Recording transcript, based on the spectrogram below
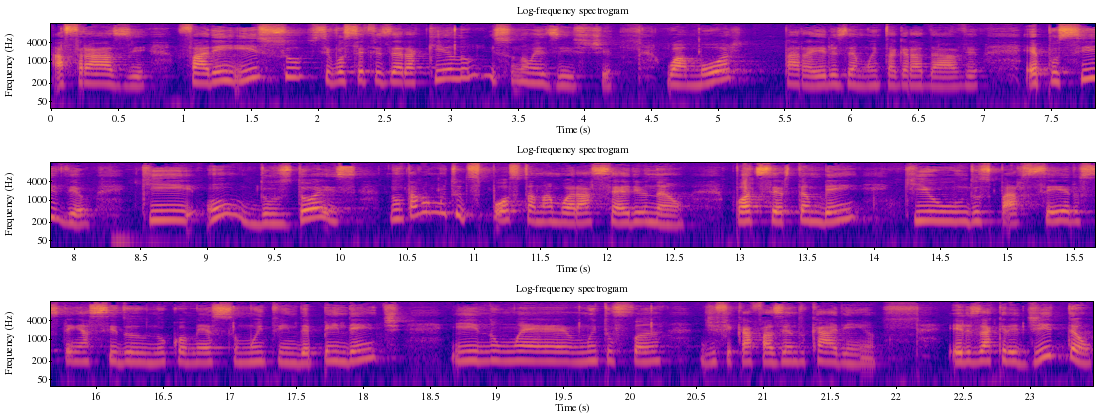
A frase farei isso se você fizer aquilo, isso não existe. O amor para eles é muito agradável. É possível que um dos dois não estava muito disposto a namorar sério, não. Pode ser também que um dos parceiros tenha sido no começo muito independente e não é muito fã de ficar fazendo carinho. Eles acreditam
